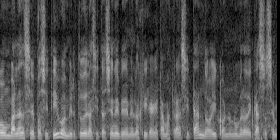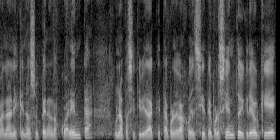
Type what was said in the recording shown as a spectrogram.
fue un balance positivo en virtud de la situación epidemiológica que estamos transitando, hoy con un número de casos semanales que no superan los 40, una positividad que está por debajo del 7% y creo que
